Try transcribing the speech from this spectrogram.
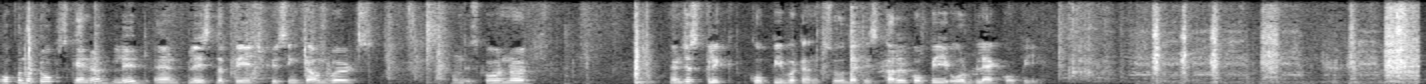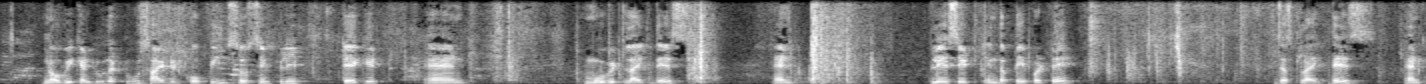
Open the top scanner lid and place the page facing downwards on this corner and just click copy button so that is color copy or black copy. Now we can do the two-sided copy. So simply take it and move it like this and place it in the paper tray just like this and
